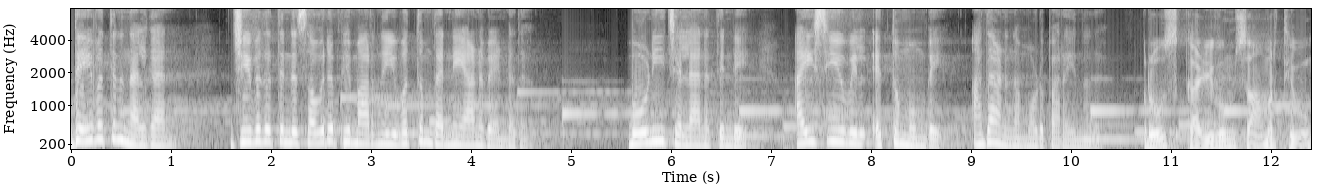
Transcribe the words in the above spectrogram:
ദൈവത്തിന് നൽകാൻ ജീവിതത്തിന്റെ സൗരഭ്യമാർന്ന യുവത്വം തന്നെയാണ് വേണ്ടത്. ബോണി ചെല്ലാനത്തിന്റെ ഐ സി യുവിൽ എത്തും മുമ്പേ അതാണ് നമ്മോട് പറയുന്നത്. റോസ് കഴിവും സാമർഥ്യവും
